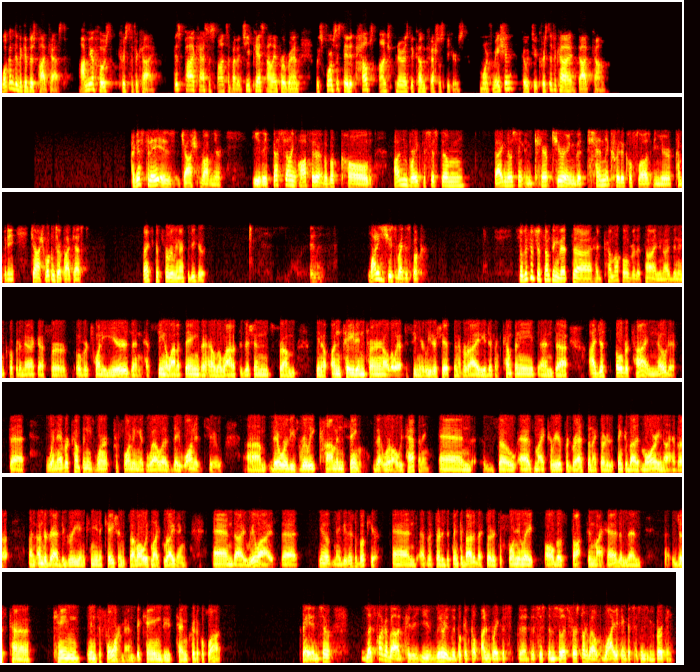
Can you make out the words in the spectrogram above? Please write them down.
Welcome to the Gifters Podcast. I'm your host, Christopher Kai. This podcast is sponsored by the GPS Online program, which Forbes has stated helps entrepreneurs become professional speakers. For more information, go to christopherkai.com. Our guest today is Josh Rovner. He is a best-selling author of a book called Unbreak the System, Diagnosing and Curing the 10 Critical Flaws in Your Company. Josh, welcome to our podcast. Thanks, Christopher. Really nice to be here. Why did you choose to write this book? So this is just something that uh, had come up over the time. You know, I've been in corporate America for over 20 years and have seen a lot of things. I held a lot of positions from, you know, unpaid intern all the way up to senior leadership in a variety of different companies. And uh, I just over time noticed that whenever companies weren't performing as well as they wanted to, um, there were these really common things that were always happening. And so as my career progressed and I started to think about it more, you know, I have a an undergrad degree in communication, so I've always liked writing. And I realized that, you know, maybe there's a book here. And as I started to think about it, I started to formulate all those thoughts in my head and then uh, just kind of came into form and became these 10 critical flaws. Great. And so let's talk about because you literally the book is called Unbreak the, the, the System. So let's first talk about why you think the system is even broken.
